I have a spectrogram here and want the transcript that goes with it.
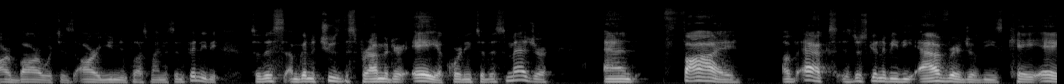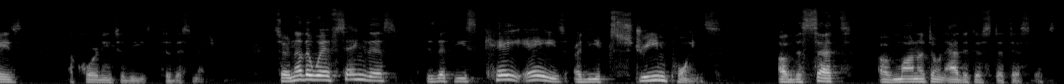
R bar, which is R union plus minus infinity. So this, I'm going to choose this parameter A according to this measure. And phi of X is just going to be the average of these KAs according to these to this measure. So another way of saying this is that these KAs are the extreme points of the set of monotone additive statistics.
